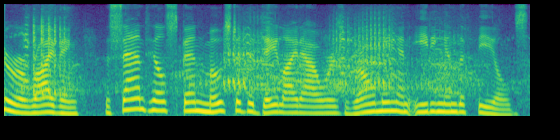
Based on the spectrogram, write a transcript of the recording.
After arriving, the Sandhills spend most of the daylight hours roaming and eating in the fields.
